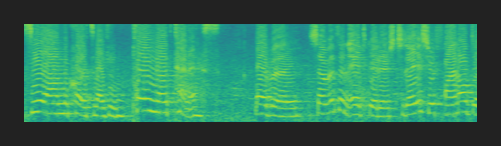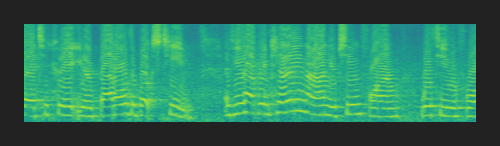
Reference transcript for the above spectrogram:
See you out on the courts, Viking. Play North Tennis. Library. Seventh and eighth graders, today is your final day to create your Battle of the Books team. If you have been carrying around your team form with you for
